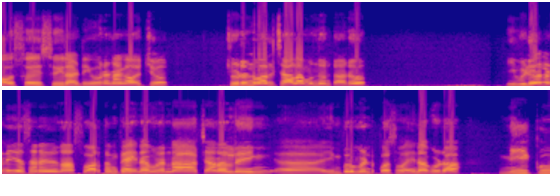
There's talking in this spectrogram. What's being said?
హౌస్ వైఫ్స్ ఇలాంటి ఎవరైనా కావచ్చు చూడని వాళ్ళు చాలామంది ఉంటారు. ఈ వీడియోలు అన్నీ చేస్తాను నా స్వార్థంగా అయినా కూడా నా ఛానల్ ఇంప్రూవ్మెంట్ కోసం అయినా కూడా మీకు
